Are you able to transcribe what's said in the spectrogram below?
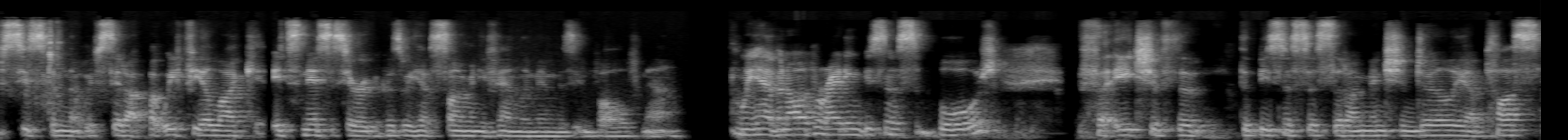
system that we've set up but we feel like it's necessary because we have so many family members involved now. We have an operating business board for each of the the businesses that I mentioned earlier. Plus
